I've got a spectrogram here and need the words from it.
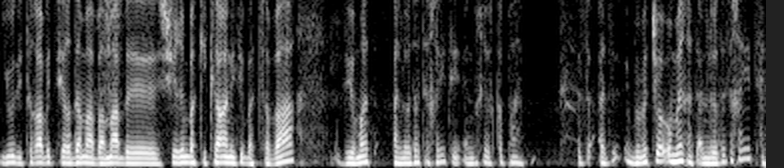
יהודית רביץ ירדה מהבמה בשירים בכיכר, אני הייתי בצבא, והיא אומרת, אני לא יודעת איך הייתי, אין מחיאות כפיים. אז, אז באמת שהיא אומרת, אני לא יודעת איך הייתי.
